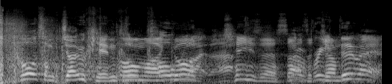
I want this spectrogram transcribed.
Of course, I'm joking. Oh I'm my god, Like that. Jesus, that was a Redo it.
